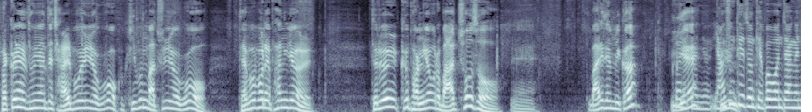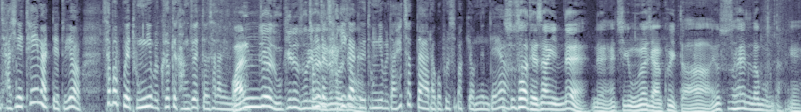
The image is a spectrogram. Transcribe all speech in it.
박근혜 대통령한테 잘 보이려고 그 기분 맞추려고 대법원의 판결들을 그 방향으로 맞춰서 예. 말이 됩니까? 그러니까요. 양승태 전 대법원장은 자신이 퇴임할 때도요 사법부의 독립을 그렇게 강조했던 사람입니다. 완전 웃기는 소리가 정작 자기가 거죠. 그 독립을 다 해쳤다라고 볼 수밖에 없는데요. 수사 대상인데 네 지금 응하지 않고 있다. 이거 수사해야 된다고 봅니다. 예.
